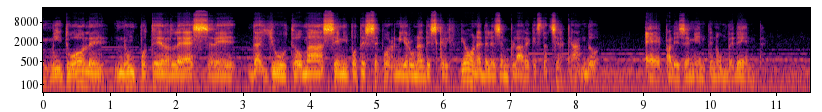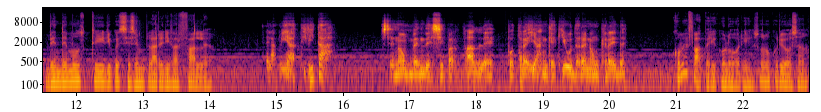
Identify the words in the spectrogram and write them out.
mi duole non poterle essere d'aiuto, ma se mi potesse fornire una descrizione dell'esemplare che sta cercando, è palesemente non vedente. Vende molti di questi esemplari di farfalle? È la mia attività. Se non vendessi farfalle, potrei anche chiudere, non crede? Come fa per i colori? Sono curiosa.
